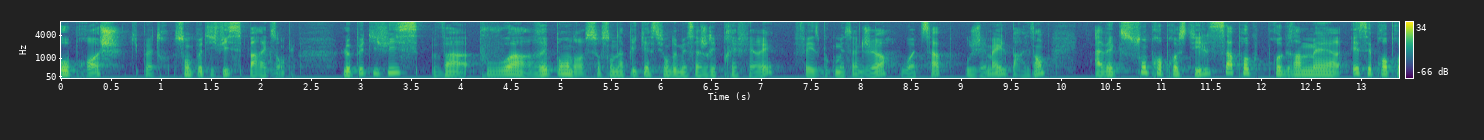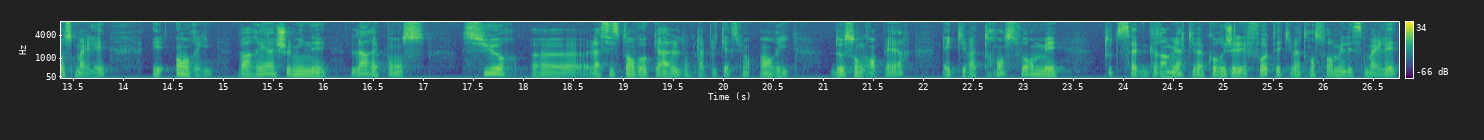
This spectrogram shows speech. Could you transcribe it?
au proche, qui peut être son petit-fils, par exemple. Le petit-fils va pouvoir répondre sur son application de messagerie préférée, Facebook Messenger, WhatsApp ou Gmail par exemple, avec son propre style, sa propre grammaire et ses propres smileys. Et Henri va réacheminer la réponse sur euh, l'assistant vocal, donc l'application Henri de son grand-père, et qui va transformer toute cette grammaire, qui va corriger les fautes et qui va transformer les smileys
